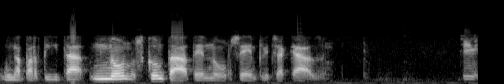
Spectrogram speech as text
una partita non scontata e non semplice a casa. Sì,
